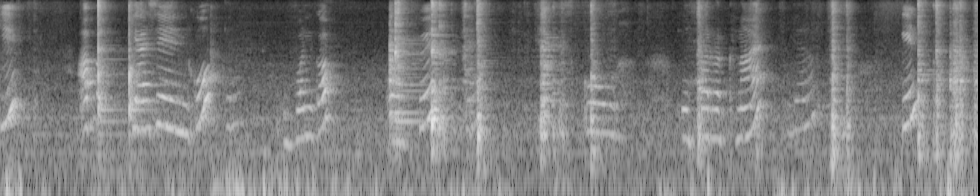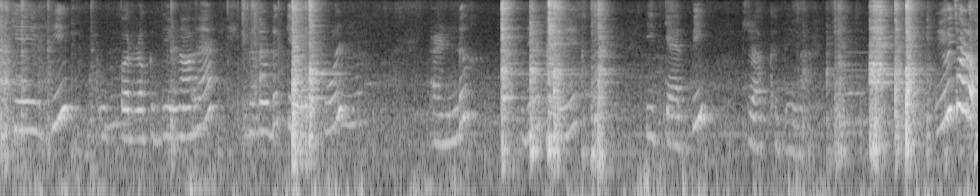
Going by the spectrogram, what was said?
कि आप कैसे इनको वन कप और फिर इसको ऊपर रखना है इन के ही ऊपर रख देना है थोड़े केयरफुल एंड ये कैप भी रख देना है ये भी छोड़ो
